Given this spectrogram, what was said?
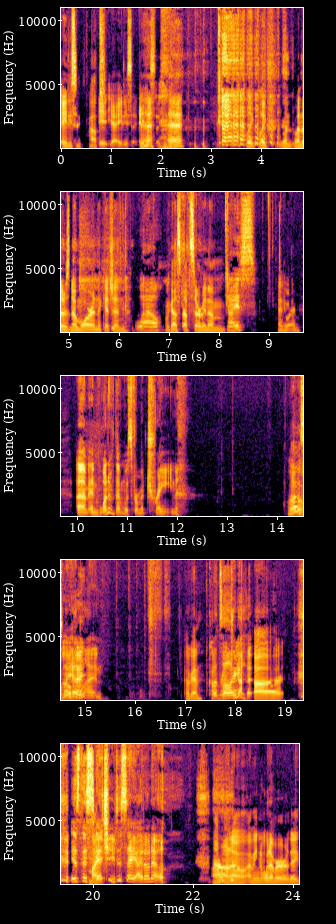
86 cops. it, yeah, 86. Eh? 86. Eh? Like like when, when there's no more in the kitchen, wow, we gotta stop serving them. nice. Anyway, Um, and one of them was from a train. That was my okay. headline. okay. That's all I got. Uh, Is this My- sketchy to say? I don't know. I don't know. I mean, whatever. They,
